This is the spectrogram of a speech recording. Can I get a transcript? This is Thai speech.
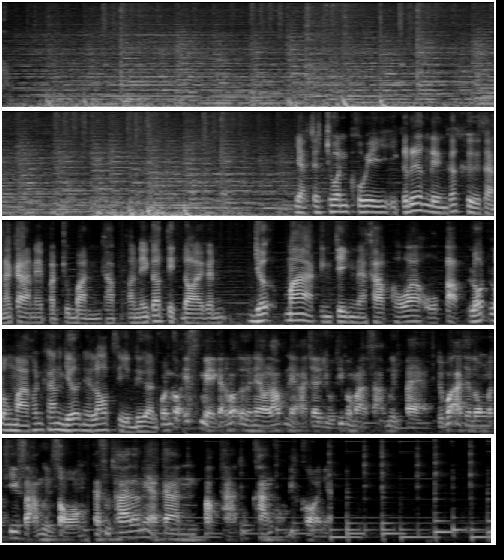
อยากจะชวนคุยอีกเรื่องหนึ่งก็คือสถานการณ์ในปัจจุบันครับ ตอนนี้ก็ติดดอยกันเยอะมากจริง ๆ นะครับ เพราะว่าโอ้ปรับลดลงมาค่อนข้างเยอะในรอบ 4 เดือน คนก็ estimate กันว่าเออแนวรับเนี่ยอาจจะอยู่ที่ประมาณ 38,000หรือว่าอาจจะลงมาที่ 32,000แต่สุดท้ายแล้วเนี่ยการปรับฐานทุกครั้งของ Bitcoin เนี่ย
